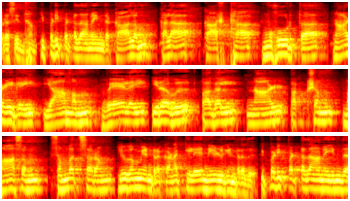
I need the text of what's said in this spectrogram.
பிரசித்தம். இப்படிப்பட்டதான இந்த காலம் கலா காஷ்டா முகூர்த்தா நாழிகை யாமம் வேலை இரவு பகல் நாள் பக்ஷம் மாசம் சம்வத்சரம் யுகம் என்ற கணக்கிலே நீள்கின்றது. இப்படிப்பட்டதான இந்த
